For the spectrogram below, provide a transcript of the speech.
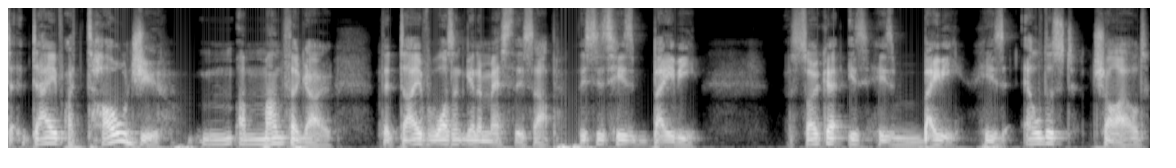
D- Dave, I told you a month ago that Dave wasn't going to mess this up. This is his baby. Ahsoka is his baby, his eldest child.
